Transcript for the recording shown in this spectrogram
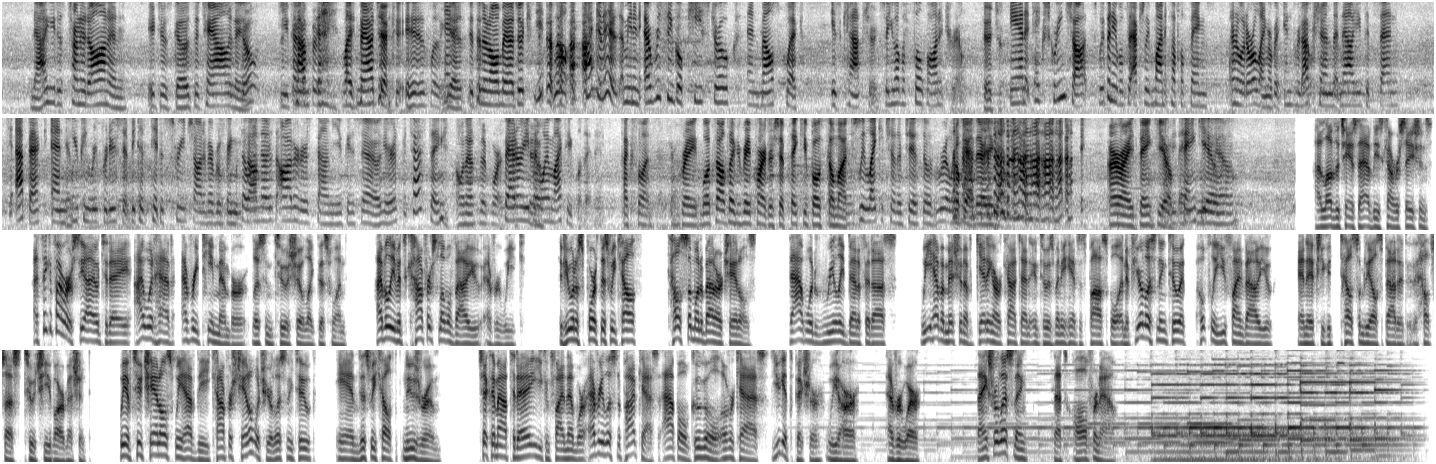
now you just turn it on and it just goes to town. Just and go. you come like magic. It is, uh, yeah, isn't it all magic? Well, it kind of is. I mean, in every single keystroke and mouse click is captured. So you have a full audit trail. Picture. And it takes screenshots. We've been able to actually find a couple things, I don't know at Erlanger, but in production that now you could send to Epic and you can reproduce it because it takes a screenshot of everything. So when those auditors come, you can show, here's the testing. Oh, that's important. Better even when my people did it. Excellent. Great. Well, it sounds like a great partnership. Thank you both so much. We like each other too, so it really. Okay, there you go. All right. Thank you. Thank, thank you. you. I love the chance to have these conversations. I think if I were a CIO today, I would have every team member listen to a show like this one. I believe it's conference level value every week. If you want to support This Week Health, tell someone about our channels. That would really benefit us. We have a mission of getting our content into as many hands as possible. And if you're listening to it, hopefully you find value. And if you could tell somebody else about it, it helps us to achieve our mission. We have two channels. We have the conference channel, which you're listening to, and This Week Health Newsroom. Check them out today. You can find them wherever you listen to podcasts Apple, Google, Overcast. You get the picture. We are everywhere. Thanks for listening. That's all for now.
